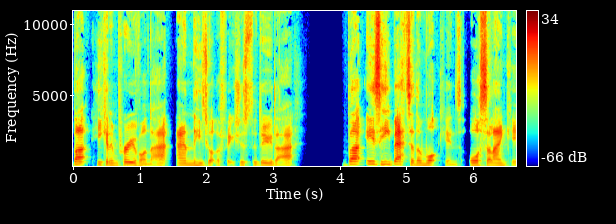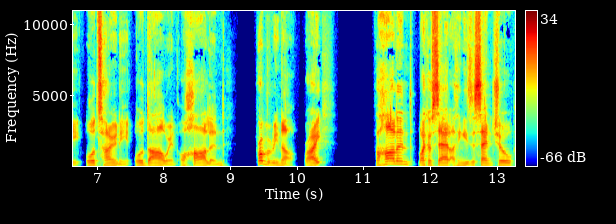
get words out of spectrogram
but he can improve on that, and he's got the fixtures to do that. But is he better than Watkins or Solanke or Toney or Darwin or Haaland? Probably not, right? For Haaland, like I've said, I think he's essential.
